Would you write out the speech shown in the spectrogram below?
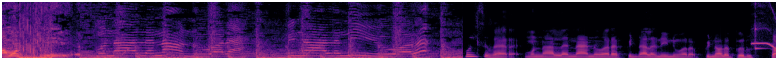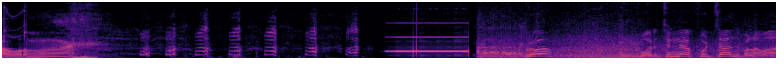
ஆமக்குட்டி. முன்னால நான் வரேன் பின்னால நீ வர புல்ஸ் வேற. முன்னால நான் வர பின்னால நீனு வர பின்னால பெருசா வரும். ப்ரோ ஒரு சின்ன ஃபுட் சேலஞ்ச் பண்ணலாமா?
